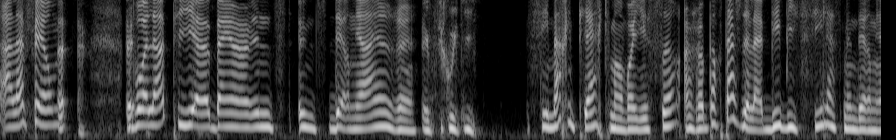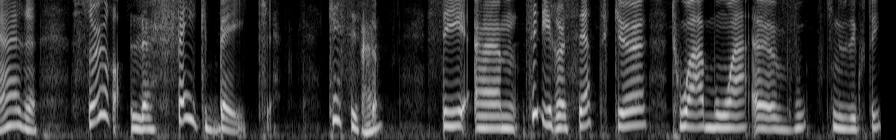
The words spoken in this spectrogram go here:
à la ferme. Euh, voilà, puis euh, ben, une, une petite dernière. Un petit quickie. C'est Marie-Pierre qui m'a envoyé ça, un reportage de la BBC la semaine dernière sur le fake bake. Qu'est-ce que c'est ça? C'est, euh, tu sais, des recettes que toi, moi, euh, vous qui nous écoutez,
